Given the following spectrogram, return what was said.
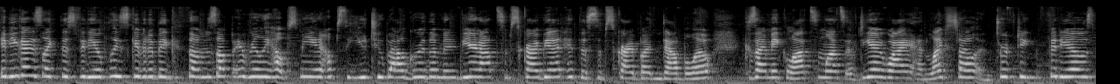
If you guys like this video, please give it a big thumbs up. It really helps me. It helps the YouTube algorithm. And if you're not subscribed yet, hit the subscribe button down below because I make lots and lots of DIY and lifestyle and thrifting videos.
